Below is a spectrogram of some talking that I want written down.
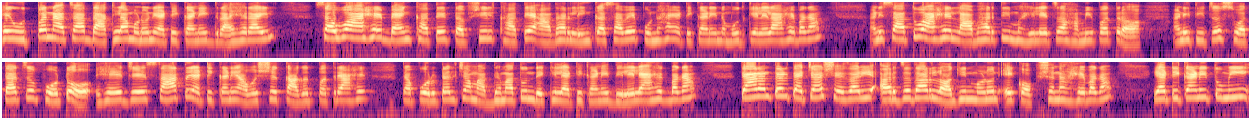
हे उत्पन्नाचा दाखला म्हणून या ठिकाणी ग्राह्य राहील. सव्वा आहे बँक खाते तपशील खाते आधार लिंक असावे. पुन्हा या ठिकाणी नमूद केलेलं आहे बघा. आणि सातवं आहे लाभार्थी महिलेचं हमीपत्र आणि तिचं स्वतःचं फोटो. हे जे सात या ठिकाणी आवश्यक कागदपत्रे आहेत त्या पोर्टलच्या माध्यमातून देखील या ठिकाणी दिलेले आहेत बघा. त्यानंतर त्याच्या शेजारी अर्जदार लॉग इन म्हणून एक ऑप्शन आहे बघा. या ठिकाणी तुम्ही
